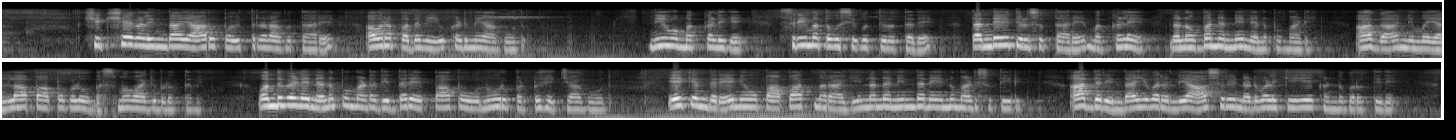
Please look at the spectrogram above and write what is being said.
ಶಿಕ್ಷೆಗಳಿಂದ ಯಾರು ಪವಿತ್ರರಾಗುತ್ತಾರೆ, ಅವರ ಪದವಿಯು ಕಡಿಮೆಯಾಗುವುದು. ನೀವು ಮಕ್ಕಳಿಗೆ, ಶ್ರೀಮತವು ಸಿಗುತ್ತಿರುತ್ತದೆ, ತಂದೆಯು ತಿಳಿಸುತ್ತಾರೆ, ಮಕ್ಕಳೇ ನನ್ನೊಬ್ಬನನ್ನೇ ನೆನಪು ಮಾಡಿ. ಆಗ ನಿಮ್ಮ ಎಲ್ಲ ಪಾಪಗಳು ಭಸ್ಮವಾಗಿ ಬಿಡುತ್ತವೆ. ಒಂದು ವೇಳೆ ನೆನಪು ಮಾಡದಿದ್ದರೆ ಪಾಪವು ನೂರು ಪಟ್ಟು ಹೆಚ್ಚಾಗುವುದು. ಏಕೆಂದರೆ ನೀವು ಪಾಪಾತ್ಮರಾಗಿ ನನ್ನ ನಿಂದನೆಯನ್ನು ಮಾಡಿಸುತ್ತೀರಿ. ಆದ್ದರಿಂದ ಇವರಲ್ಲಿ ಆಸುರಿ ನಡವಳಿಕೆಯೇ ಕಂಡುಬರುತ್ತಿದೆ.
